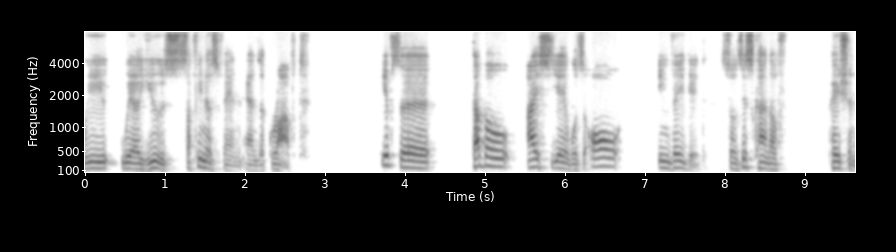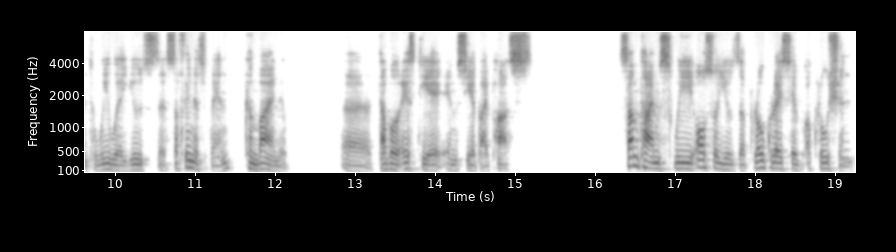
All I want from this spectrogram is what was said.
we will use saphenous vein as a graft. If the double ICA was all invaded, so this kind of patient, we will use the saphenous vein combined uh, double STA MCA bypass. Sometimes we also use a progressive occlusion.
